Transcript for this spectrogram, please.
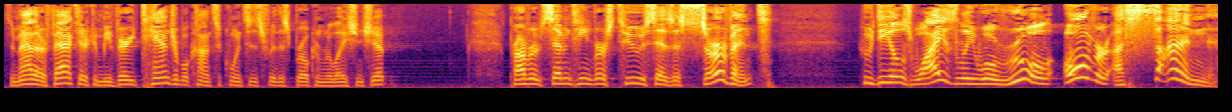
As a matter of fact, there can be very tangible consequences for this broken relationship. Proverbs 17, verse 2 says, A servant who deals wisely will rule over a son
